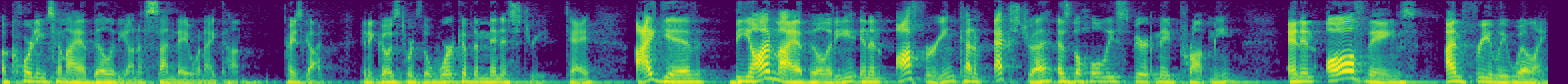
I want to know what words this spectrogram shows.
according to my ability on a Sunday when I come. Praise God. And it goes towards the work of the ministry. Okay, I give beyond my ability in an offering, kind of extra, as the Holy Spirit may prompt me. And in all things, I'm freely willing.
